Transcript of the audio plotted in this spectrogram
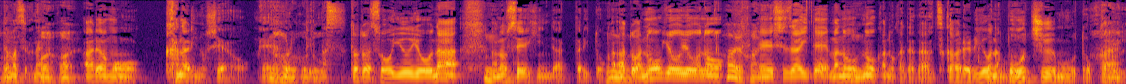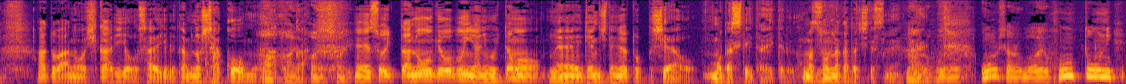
てますよね。あれはもう、かなりのシェアを、えー、持っています。例えばそういうような、あの製品であったりとか、うん、あとは農業用の、はいはい、えー、資材で、まあ、農農家の方が使われるような防虫網とか、うんはい、あとはあの光を遮るための遮光網とか、えそういった農業分野においても、うん、えー、現時点ではトップシェアを持たせていただいている。まあ、そんな形ですね。なるほど。御社の場合、本当に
